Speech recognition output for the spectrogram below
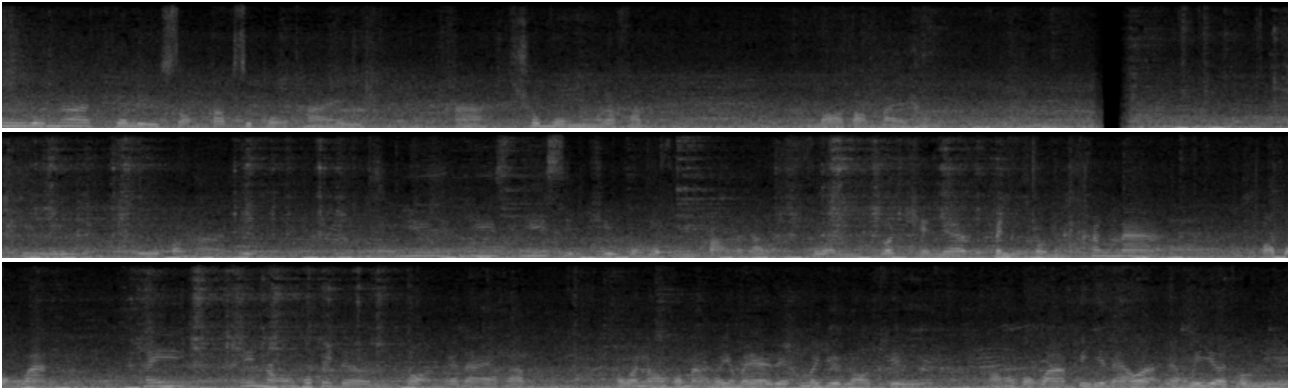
ภูวนาถกะหรี่สองกับสุโขทัยค่ะชั่วโมงนึงแล้วครับ รอต่อไปครับคือคือประมาณอีกยี่ยี่ยี่สิบคิวกว่าจะถึงปั๊มนะครับส่วนรถเข็นเนี่ยเป็นคนข้างหน้าเขาบอกว่าให้ให้น้องเขาไปเดินก่อนก็ได้ครับ เพราะว่าน้องเขามาเขายังไม่ได้เลยเขามายืนรอคิว น้องเขาบอกว่าปีที่แล้วอะยังไม่เยอะเท่านี้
